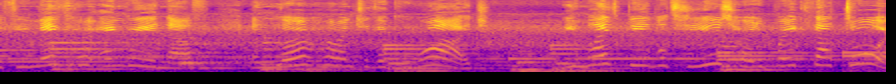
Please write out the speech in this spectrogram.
If you make her angry enough and lure her into the garage, you might be able to use her to break that door.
